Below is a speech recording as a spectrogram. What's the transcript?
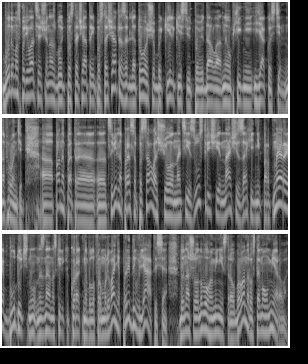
Будемо сподіватися, що нас будуть постачати і постачати задля того, щоб кількість відповідала необхідній якості на фронті. Пане Петре, е, цивільна преса писала, що на цій зустрічі наші західні партнери будуть, ну не знаю наскільки коректне було формулювання, придивлятися до нашого нового міністра оборони Рустема Умєрова.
